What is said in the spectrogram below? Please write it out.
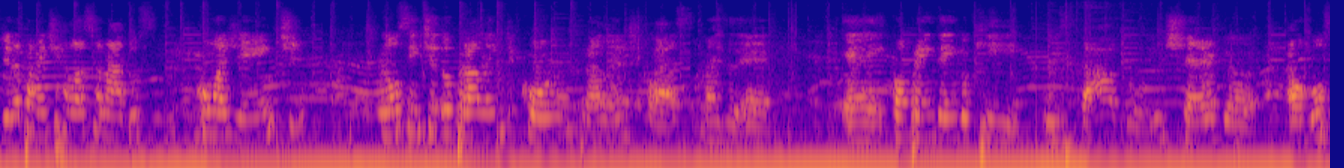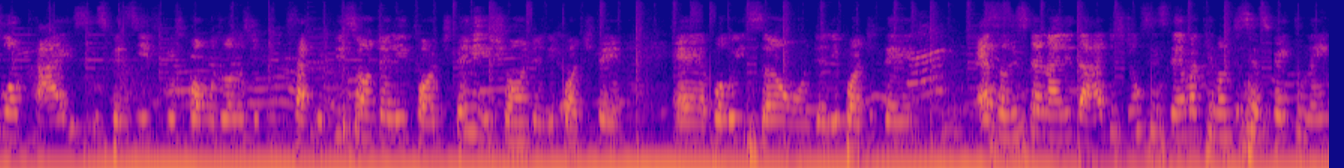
Diretamente relacionados com a gente, no sentido para além de cor, para além de classe, mas é, é, compreendendo que o Estado enxerga alguns locais específicos como zonas de sacrifício, onde ele pode ter lixo, onde ele pode ter é, poluição, onde ele pode ter essas externalidades de um sistema que não diz respeito nem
